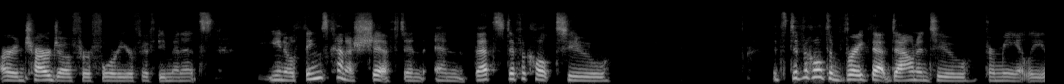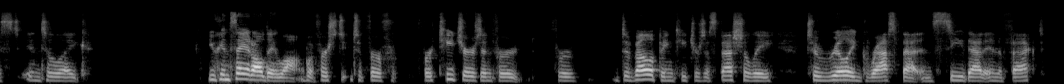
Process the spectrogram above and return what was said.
are in charge of for 40 or 50 minutes you know things kind of shift and and that's difficult to it's difficult to break that down into for me at least into like you can say it all day long but for for for teachers and for for developing teachers especially to really grasp that and see that in effect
